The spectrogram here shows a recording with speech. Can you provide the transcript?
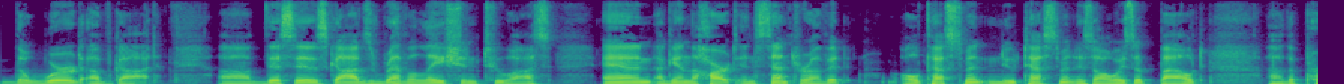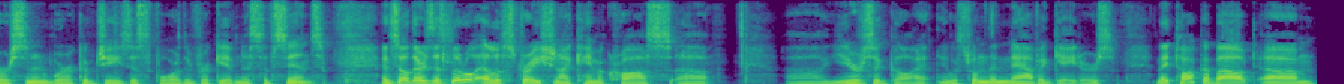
the word of God. Uh, this is God's revelation to us. And again, the heart and center of it, Old Testament, New Testament, is always about uh, the person and work of Jesus for the forgiveness of sins. And so there's this little illustration I came across uh, uh, years ago. It was from the Navigators. And they talk about um,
